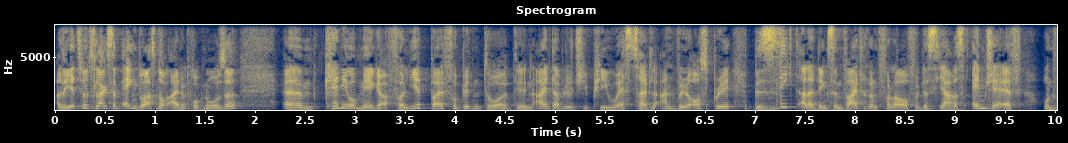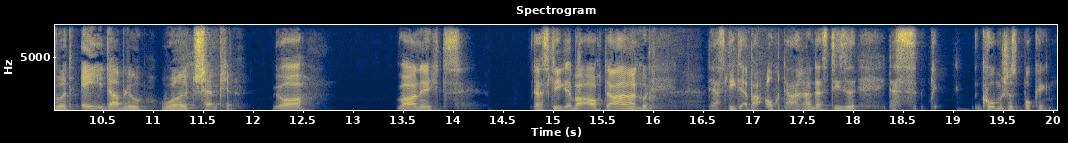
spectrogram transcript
Also jetzt wird's langsam eng. Du hast noch eine Prognose. Ähm, Kenny Omega verliert bei Forbidden Door den IWGP US Title an Will Osprey, besiegt allerdings im weiteren Verlaufe des Jahres MJF und wird AEW World Champion. Ja, war nichts. Das liegt aber auch daran. Das liegt aber auch daran, dass diese, das komisches Booking.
